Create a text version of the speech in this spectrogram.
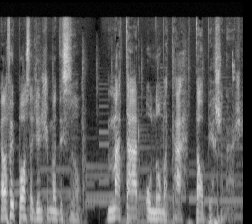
ela foi posta diante de uma decisão: matar ou não matar tal personagem.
